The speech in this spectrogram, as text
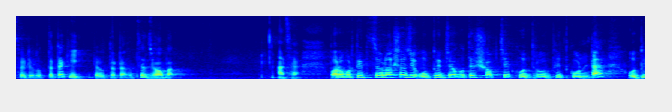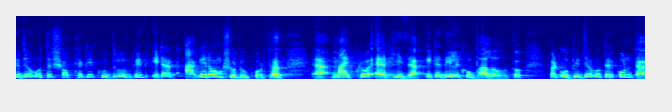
সো এটার উত্তরটা কি? এটার উত্তরটা হচ্ছে জবা। আচ্ছা পরবর্তীতে চলে আসো যে উদ্ভিদ জগতের সবচেয়ে ক্ষুদ্র উদ্ভিদ কোনটা? উদ্ভিদ জগতের সব থেকে ক্ষুদ্র উদ্ভিদ এটার আগের অংশটুকু, অর্থাৎ মাইক্রো অ্যারহিজা, এটা দিলে খুব ভালো হতো। বাট উদ্ভিদ জগতের কোনটা?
